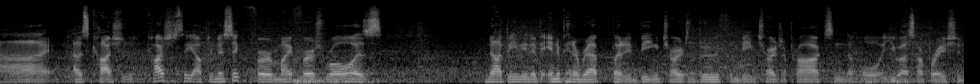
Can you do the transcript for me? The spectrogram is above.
Uh, I was cautious, cautiously optimistic for my first role as not being the independent rep, but in being in charge of the booth and being in charge of the products and the whole U.S. operation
